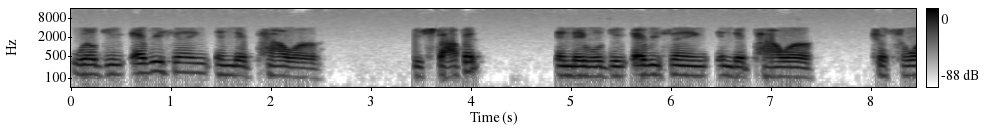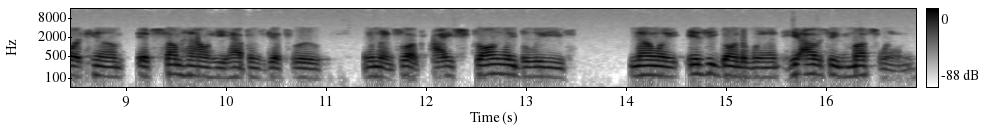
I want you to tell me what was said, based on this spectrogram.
will do everything in their power to stop it, and they will do everything in their power to thwart him if somehow he happens to get through and wins. Look, I strongly believe not only is he going to win, he obviously must win.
